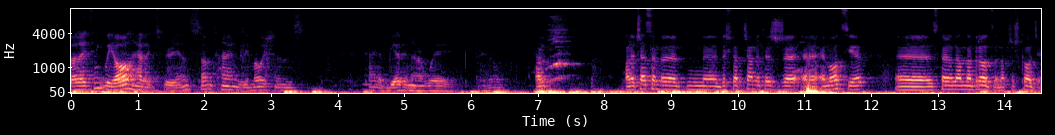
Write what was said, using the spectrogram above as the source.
But I think we all have experience. Sometimes emotions kind of get in our way. Ale, ale czasem e, doświadczamy też, że emocje e, stoją nam na drodze, na przeszkodzie.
